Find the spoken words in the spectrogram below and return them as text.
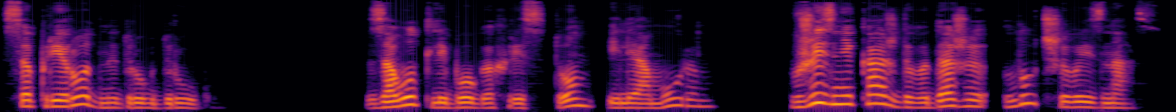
соприродны друг другу зовут ли Бога Христом или Амуром, в жизни каждого, даже лучшего из нас,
